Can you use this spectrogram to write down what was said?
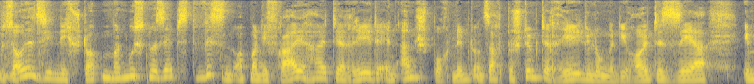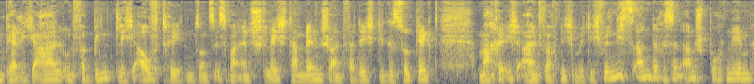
soll sie nicht stoppen, man muss nur selbst wissen, ob man die Freiheit der Rede in Anspruch nimmt und sagt, bestimmte Regelungen, die heute sehr imperial und verbindlich auftreten, sonst ist man ein schlechter Mensch, ein verdächtiges Subjekt, mache ich einfach nicht mit. Ich will nichts anderes in Anspruch nehmen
